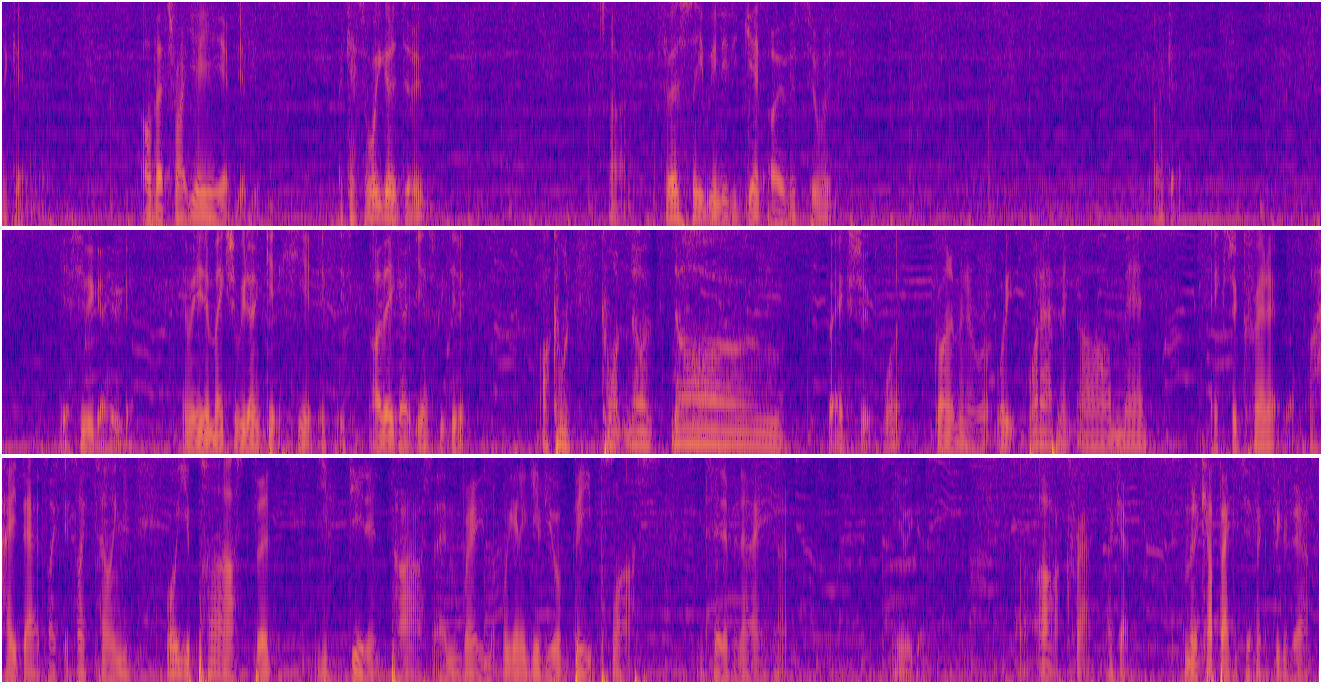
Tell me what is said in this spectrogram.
okay. Oh, that's right. Yeah, yeah, yeah, yeah. yeah. Okay, so what you got to do? All right firstly we need to get over to it. Okay. Yes, here we go, here we go. Then we need to make sure we don't get hit. It's, it's, oh, there you go. Yes, we did it. Oh, come on, come on, no, no! For extra, what? Grind them in a, what, what happened? Oh, man. Extra credit. I hate that. It's like, it's like telling you, well, you passed, but you didn't pass, and we're, we're going to give you a B plus instead of an A. No. Here we go. Oh, crap. Okay. I'm going to cut back and see if I can figure it out.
